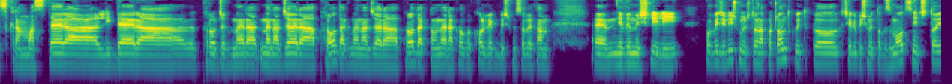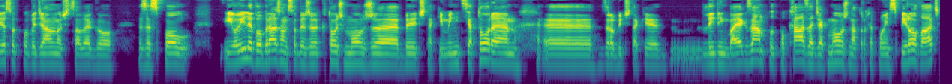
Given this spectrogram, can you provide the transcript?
Scrum Mastera, lidera, project managera, product managera, product ownera, kogokolwiek byśmy sobie tam nie wymyślili. Powiedzieliśmy już to na początku i tylko chcielibyśmy to wzmocnić. To jest odpowiedzialność całego zespołu. I o ile wyobrażam sobie, że ktoś może być takim inicjatorem, e, zrobić takie leading by example, pokazać jak można, trochę poinspirować,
